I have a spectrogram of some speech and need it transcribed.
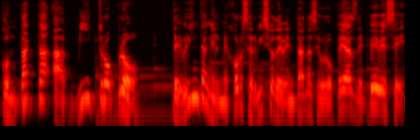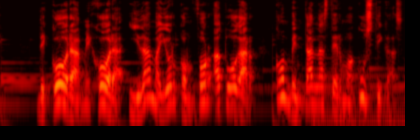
Contacta a Vitro Pro. Te brindan el mejor servicio de ventanas europeas de PVC. Decora, mejora y da mayor confort a tu hogar con ventanas termoacústicas.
